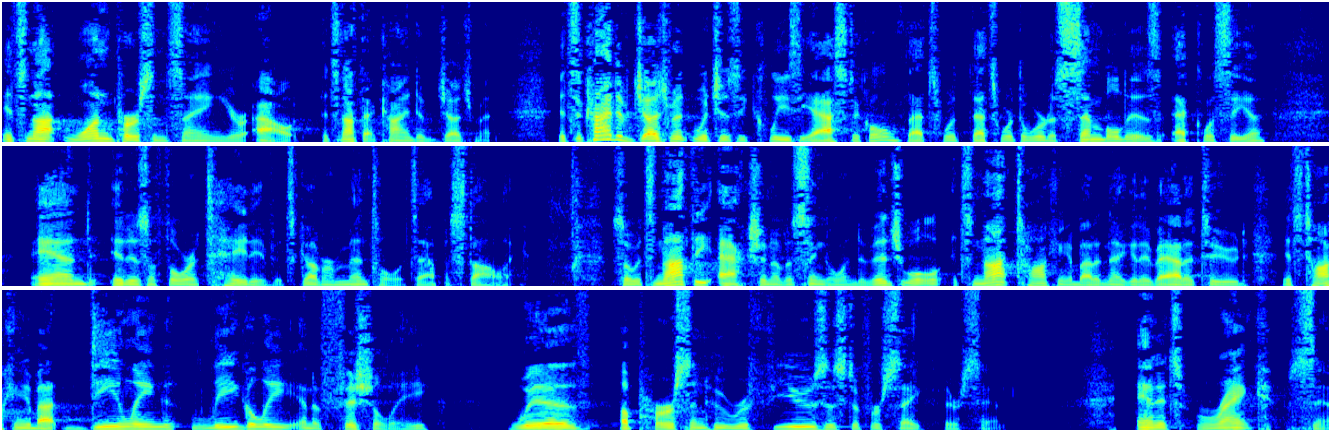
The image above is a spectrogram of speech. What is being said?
It's not one person saying you're out. It's not that kind of judgment. It's a kind of judgment which is ecclesiastical. That's what, that's what the word assembled is, ecclesia. And it is authoritative. It's governmental. It's apostolic. So it's not the action of a single individual. It's not talking about a negative attitude. It's talking about dealing legally and officially with a person who refuses to forsake their sin. And it's rank sin.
